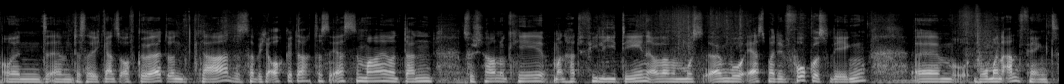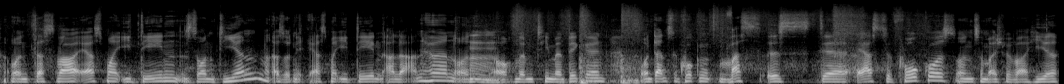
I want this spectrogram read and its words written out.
Und ähm, das habe ich ganz oft gehört und klar, das habe ich auch gedacht das erste Mal und dann zu schauen, okay, man hat viele Ideen, aber man muss irgendwo erstmal den Fokus legen, ähm, wo man anfängt. Und das war erstmal Ideen sondieren, also erstmal Ideen alle anhören und auch mit dem Team entwickeln und dann zu gucken, was ist der erste Fokus. Und zum Beispiel war hier,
